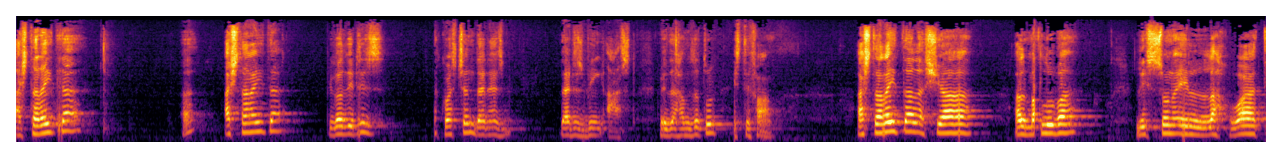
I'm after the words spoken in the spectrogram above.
Ashtaraita, Ashtaraita, because it is question that has that is being asked with the Hamzatul Istifam. أشتريت الأشياء المطلوبة للصنع اللهوات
